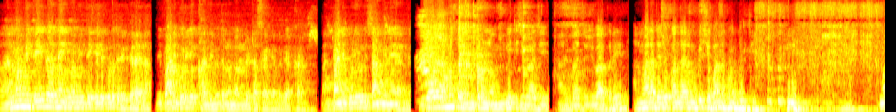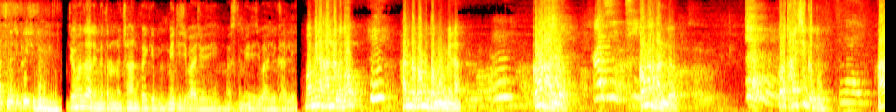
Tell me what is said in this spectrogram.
आणि मम्मी ते इथं नाही मम्मी ते गेले कुठेतरी फिरायला. मी पाणीपुरी एक खाल्ली मित्रांनो मला लेटाच काय केलं बेकार आणि पाणीपुरी एवढी चांगली नाही यार. जेवायला मस्त आहे मित्रांनो मेथीची भाजी आणि बाजूची भाकरी. आणि मला त्या दुकानदाराने पिशे बांधा पण दिली ती मटणाची पिशवी दिली जेवण झालं मित्रांनो छान पैकी मेथीची भाजी होती. मस्त मेथीची भाजी खाल्ली. मम्मीला हाणलं का तो? हाणलं का म्हणता मम्मीला? कमन हाणलं? कमन हाणलं? परत हायशी का तू? हा?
